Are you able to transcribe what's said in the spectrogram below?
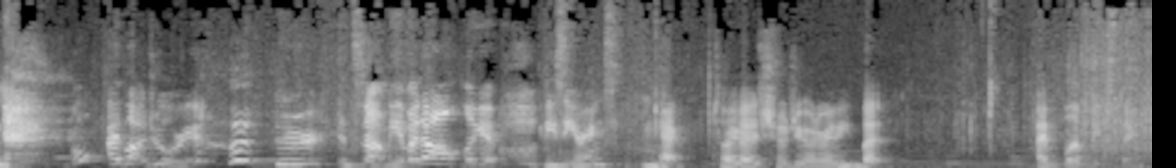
oh, I bought jewelry. it's not me if I don't. Look at these earrings. Okay, so I guys showed you already, but I love these things.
